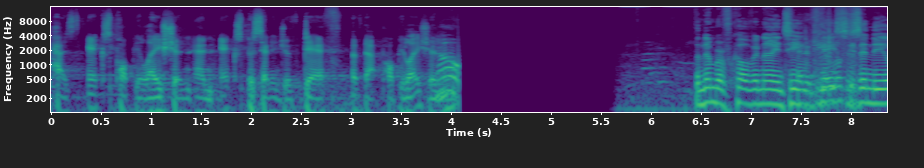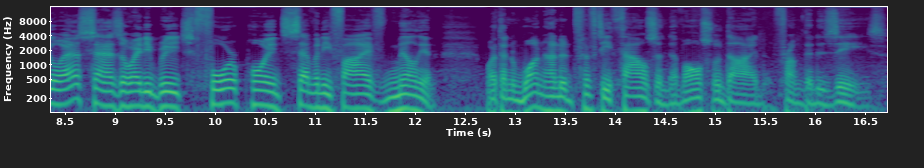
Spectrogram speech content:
has X population and X percentage of death of that population. No. The number of COVID 19 And if you look cases in the U.S. has already breached 4.75 million. More than 150,000 have also died from the disease.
